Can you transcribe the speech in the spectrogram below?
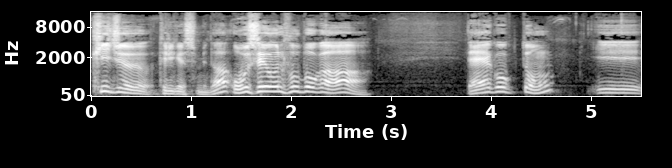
퀴즈 드리겠습니다. 오세훈 후보가 내곡동 이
